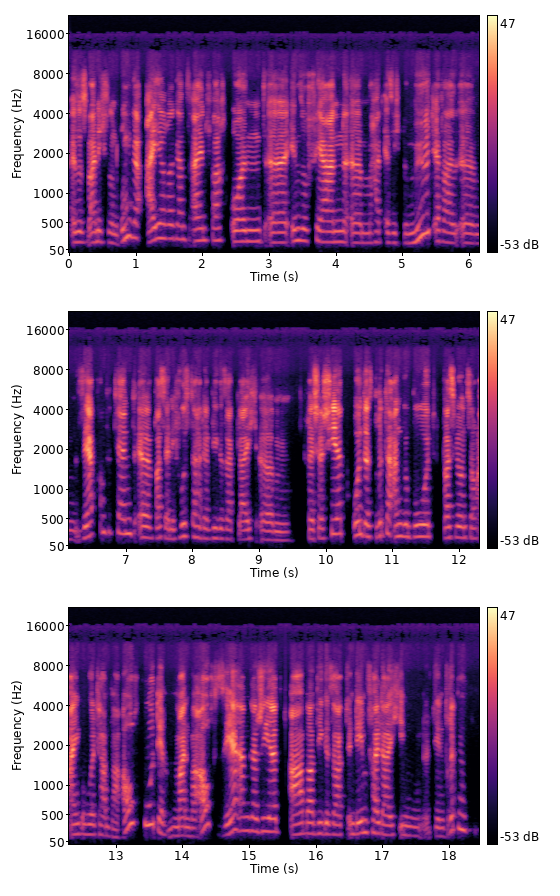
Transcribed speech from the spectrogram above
Also es war nicht so ein Rumgeeiere ganz einfach. Und äh, insofern ähm, hat er sich bemüht. Er war ähm, sehr kompetent. Äh, was er nicht wusste, hat er, wie gesagt, gleich ähm, recherchiert. Und das dritte Angebot, was wir uns noch eingeholt haben, war auch gut. Der Mann war auch sehr engagiert. Aber wie gesagt, in dem Fall, da ich ihm den dritten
